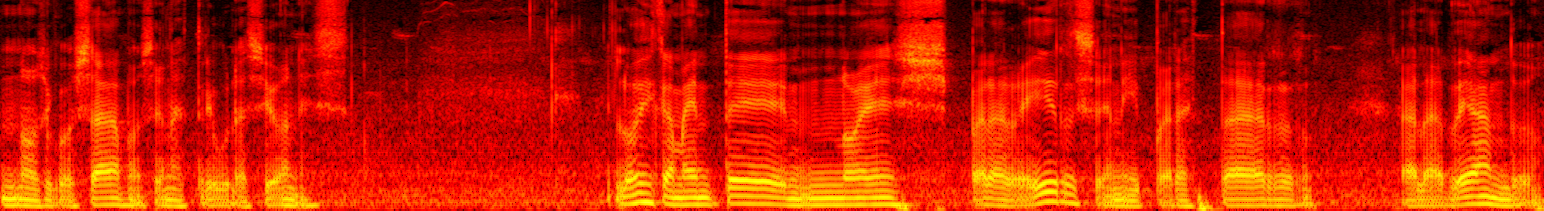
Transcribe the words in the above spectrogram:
nos gozamos en las tribulaciones. Lógicamente no es para reírse ni para estar alardeando,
